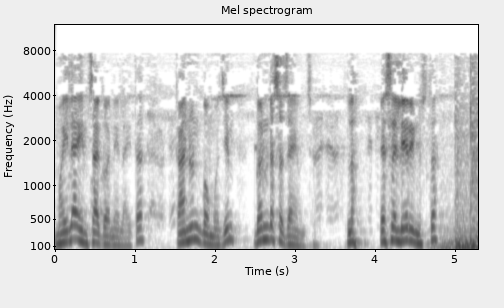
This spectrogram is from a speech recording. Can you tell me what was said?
महिला हिंसा गर्नेलाई त कानून बमोजिम दण्ड सजाय हुन्छ। ल यसलाई लिएर हिँड्नुहोस् त।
